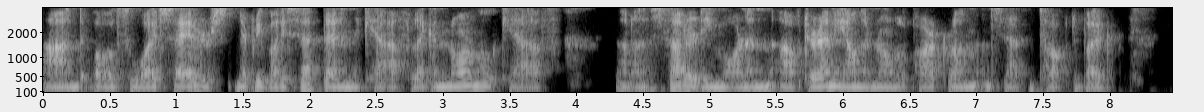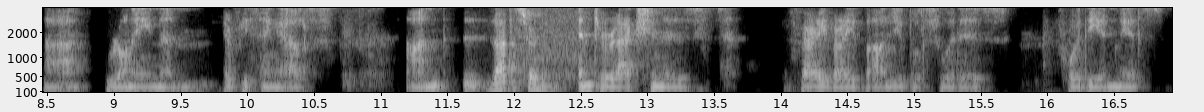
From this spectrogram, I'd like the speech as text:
and also outsiders. And everybody sat down in the calf like a normal calf on a Saturday morning after any other normal park run and sat and talked about uh, running and everything else. And that sort of interaction is very, very valuable. So it is for the inmates,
